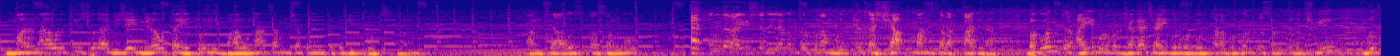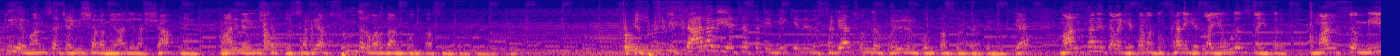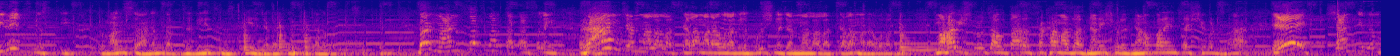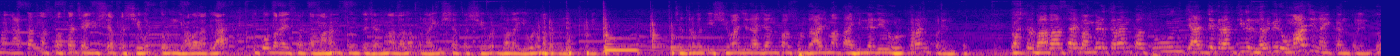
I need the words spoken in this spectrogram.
मरणावरती सुद्धा विजय मिळवता येतो ही भावनाच आमच्यापर्यंत कधी पोहोचली आमची अवस्था सांगू सुंदर आयुष्य दिल्यानंतर पुन्हा मृत्यूचा शाप माणसाला का दिला भगवंत आई बरोबर जगाच्या आई बरोबर बोलताना भगवंत संत लक्ष्मी मृत्यू हे माणसाच्या आयुष्याला मिळालेला शाप नाही. मानवी आयुष्यातलं सगळ्यात सुंदर वरदान कोणतं असेल तर ते. मृत्यू. ही सृष्टी चालावी याच्यासाठी मी केलेलं सगळ्यात सुंदर प्रयोजन कोणतं असेल तर ते नृत्य आहे. माणसाने त्याला घेताना दुःखाने घेतला एवढंच नाही तर माणसं मिळलीच नसती. तर माणसं आनंदात जगलीच नसती हे जगातलं पिकाला बर माणसंच मरतात असं नाही. राम जन्माला आला त्याला मारावं लागलं कृष्ण जन्माला आला त्याला मारावं लागलं. महाविष्णूचा अवतार सखा माझा ज्ञानेश्वर ज्ञानोबालांचा शेवट झाला. ए शांती ब्रह्म नातांना स्वतःच्या आयुष्याचा शेवट करून घ्यावा लागला. तुकोबरायसारखा महान संत जन्माला आला पण आयुष्याचा शेवट झाला एवढं मात्र नक्की छत्रपती शिवाजी राजांपासून राजमाता अहिल्यादेवी होळकरांपर्यंत. डॉक्टर बाबासाहेब आंबेडकरांपासून ते आद्य क्रांतीवीर नरवीर उमाजी नाईकांपर्यंत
